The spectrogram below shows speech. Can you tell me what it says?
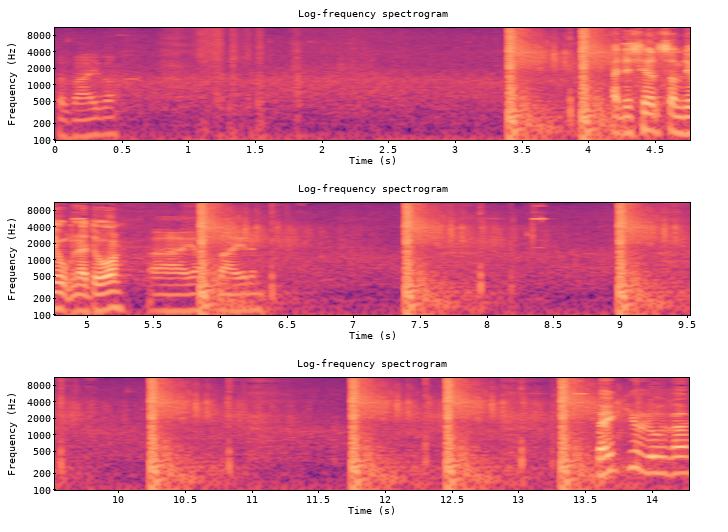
Survivor. I just heard somebody open a door. Aye, I'm firing. Thank you, loser.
